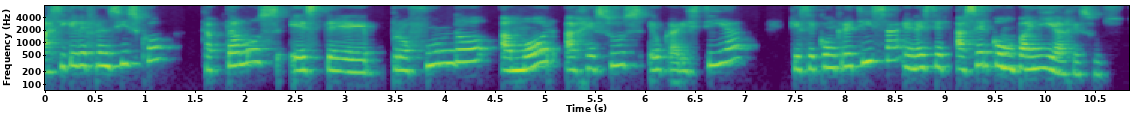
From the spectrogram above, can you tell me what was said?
Así que de Francisco captamos este profundo amor a Jesús Eucaristía que se concretiza en este hacer compañía a Jesús.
